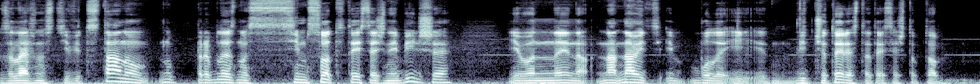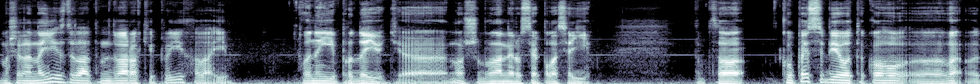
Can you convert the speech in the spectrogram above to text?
в залежності від стану, ну, приблизно 700 тисяч не більше. І вони на, на, навіть були і від 400 тисяч. Тобто машина наїздила, там два роки проїхала і вони її продають, е, ну, щоб вона не розсипалася їм. Тобто, купи собі отакого е, е,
